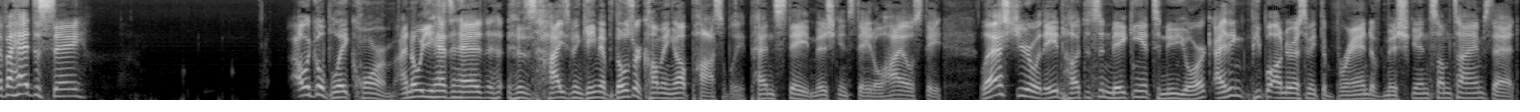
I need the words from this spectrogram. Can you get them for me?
If I had to say I would go Blake Corum. I know he hasn't had his Heisman game yet, but those are coming up possibly. Penn State, Michigan State, Ohio State. Last year with Aidan Hutchinson making it to New York, I think people underestimate the brand of Michigan sometimes. That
